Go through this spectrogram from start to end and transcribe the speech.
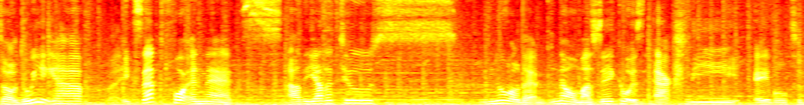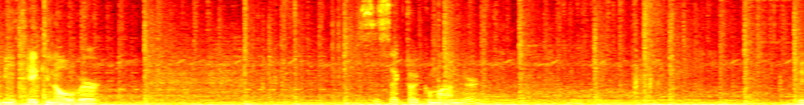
So do we have, except for Annette, are the other two neural them? No, Maseko is actually able to be taken over This is sectoid commander. 55%.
